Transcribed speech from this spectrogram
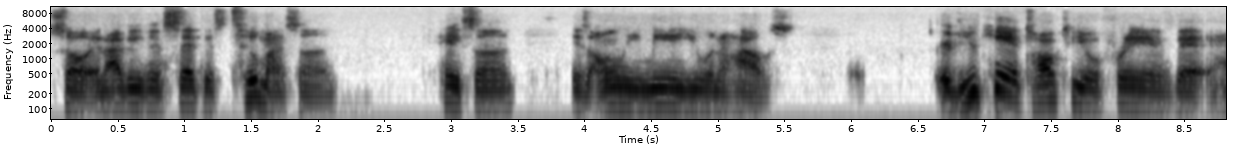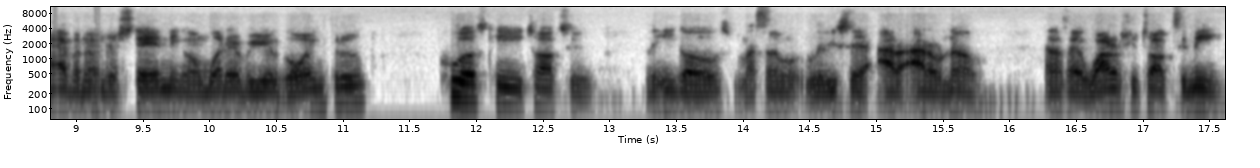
So, and I've even said this to my son hey, son, it's only me and you in the house. If you can't talk to your friends that have an understanding on whatever you're going through, who else can you talk to? Then he goes, my son literally said, I, I don't know. And I was like, why don't you talk to me?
